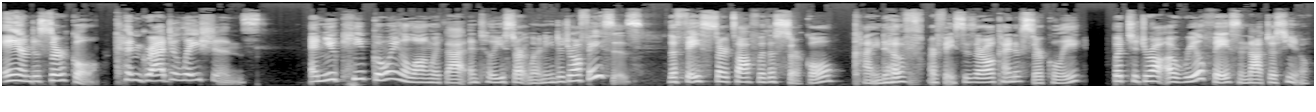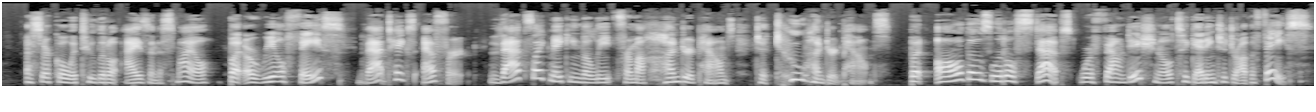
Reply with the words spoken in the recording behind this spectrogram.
and a circle. Congratulations. And you keep going along with that until you start learning to draw faces. The face starts off with a circle, kind of. Our faces are all kind of circly. But to draw a real face and not just, you know, a circle with two little eyes and a smile, but a real face, that takes effort. That's like making the leap from 100 pounds to 200 pounds. But all those little steps were foundational to getting to draw the face.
